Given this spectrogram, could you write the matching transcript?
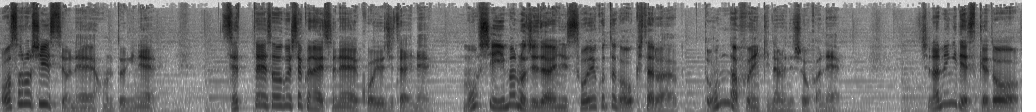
恐ろしいですよね本当にね。絶対遭遇したくないですねこういう事態ね。もし今の時代にそういうことが起きたらどんな雰囲気になるんでしょうかね。ちなみにですけど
